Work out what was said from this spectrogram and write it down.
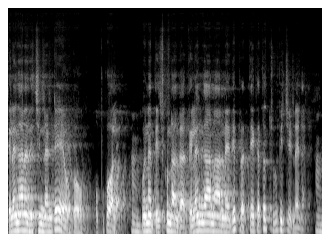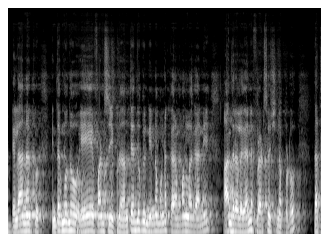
తెలంగాణ తెచ్చిండంటే ఒక ఒప్పుకోవాలి. పోయినా తెచ్చుకున్నాక తెలంగాణ అనేది ప్రత్యేకత చూపించిండు ఆయన. తెలంగాణకు ఇంతకుముందు ఏ ఫండ్స్ ఇప్పుడు అంతెందుకు నిన్న మొన్న ఖమ్మంలో కానీ ఆంధ్రాలో కానీ ఫ్లడ్స్ వచ్చినప్పుడు గత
